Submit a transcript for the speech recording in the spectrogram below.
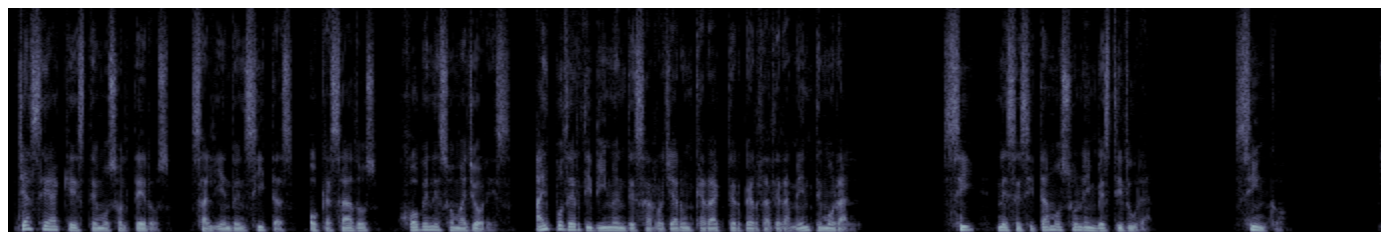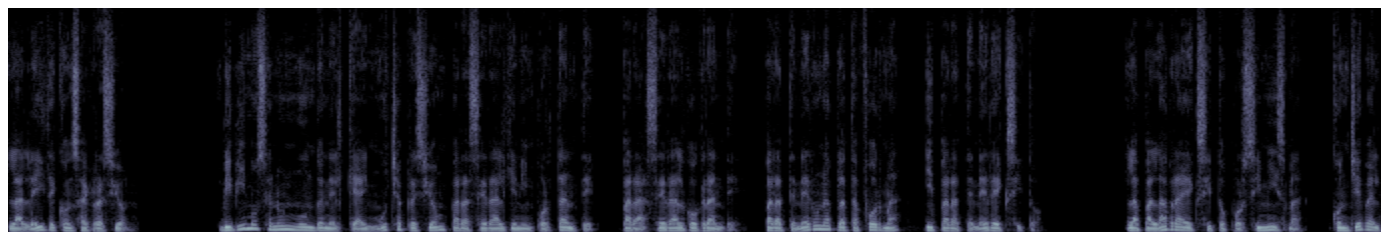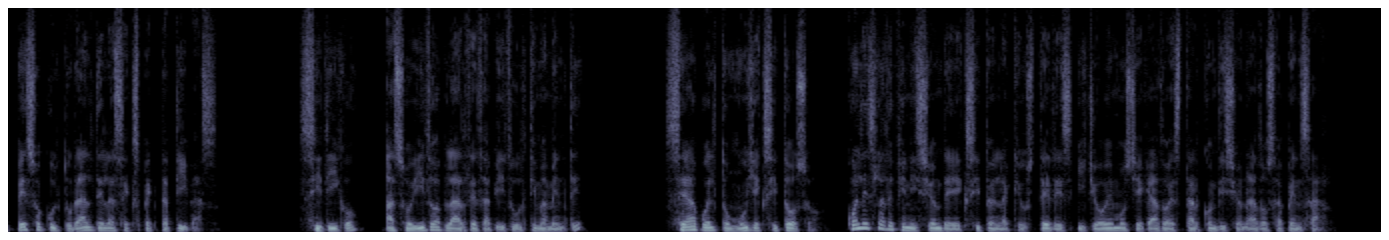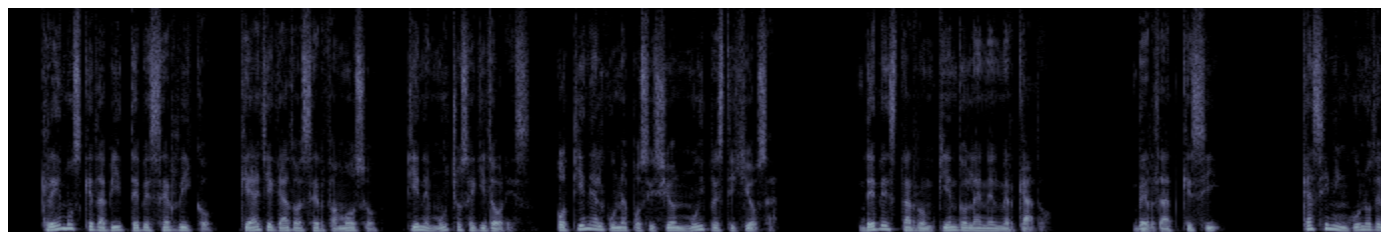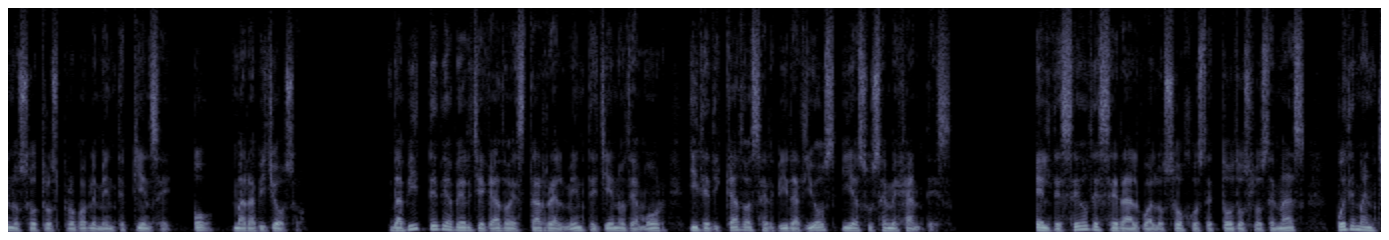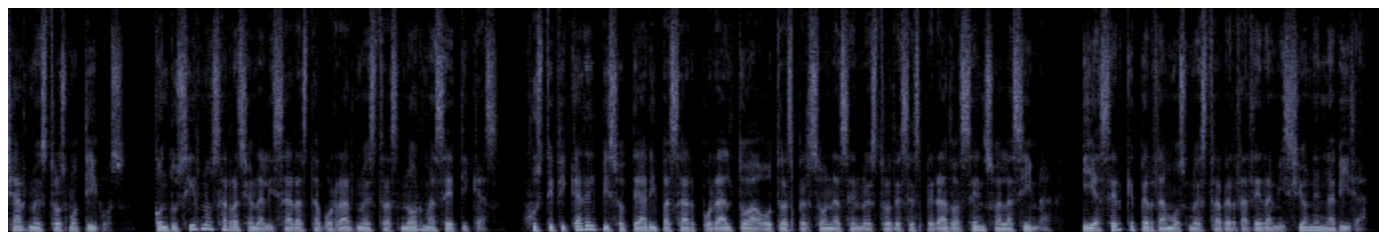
Ya sea que estemos solteros, saliendo en citas, o casados, jóvenes o mayores, hay poder divino en desarrollar un carácter verdaderamente moral. Sí, necesitamos una investidura. 5. La ley de consagración. Vivimos en un mundo en el que hay mucha presión para ser alguien importante, para hacer algo grande, para tener una plataforma y para tener éxito. La palabra éxito por sí misma conlleva el peso cultural de las expectativas. Si digo, ¿has oído hablar de David últimamente? Se ha vuelto muy exitoso. ¿Cuál es la definición de éxito en la que ustedes y yo hemos llegado a estar condicionados a pensar? Creemos que David debe ser rico, que ha llegado a ser famoso, tiene muchos seguidores, o tiene alguna posición muy prestigiosa, debe estar rompiéndola en el mercado. ¿Verdad que sí? Casi ninguno de nosotros probablemente piense, oh, maravilloso. David debe haber llegado a estar realmente lleno de amor y dedicado a servir a Dios y a sus semejantes. El deseo de ser algo a los ojos de todos los demás puede manchar nuestros motivos, conducirnos a racionalizar hasta borrar nuestras normas éticas, justificar el pisotear y pasar por alto a otras personas en nuestro desesperado ascenso a la cima, y hacer que perdamos nuestra verdadera misión en la vida.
